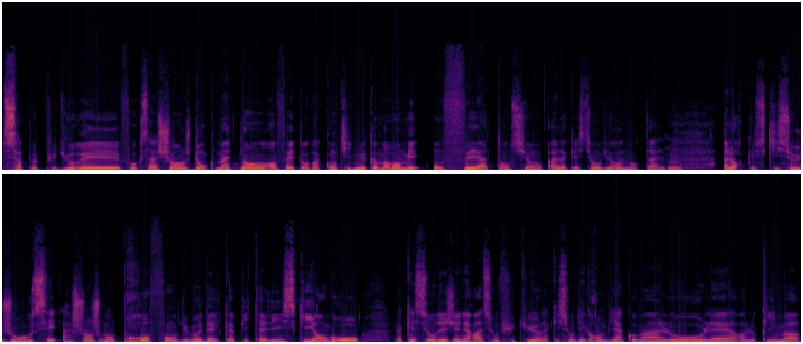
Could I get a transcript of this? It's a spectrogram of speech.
ça peut plus durer, il faut que ça change. Donc maintenant, en fait, on va continuer comme avant, mais on fait attention à la question environnementale. Mm. Alors que ce qui se joue, c'est un changement profond du modèle capitaliste qui, en gros, la question des générations futures, la question des grands biens communs, l'eau, l'air, le climat,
